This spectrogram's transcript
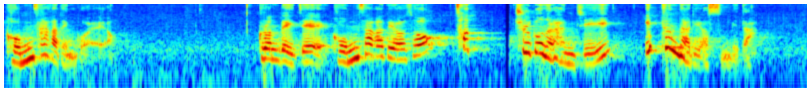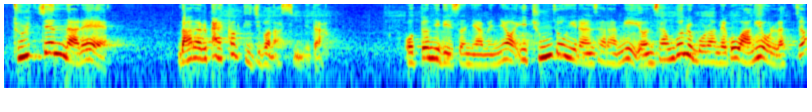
검사가 된 거예요. 그런데 이제 검사가 되어서 첫 출근을 한 지 이튿날이었습니다. 둘째 날에 나라를 발칵 뒤집어 놨습니다. 어떤 일이 있었냐면요. 이 중종이라는 사람이 연산군을 몰아내고 왕이 올랐죠?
